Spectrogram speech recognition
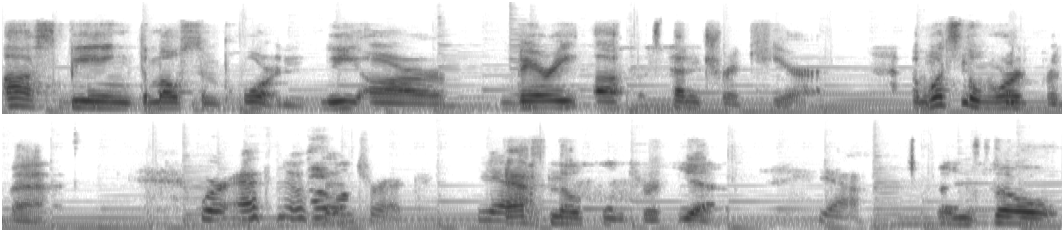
us being the most important. We are very us-centric here. What's the word for that? We're ethnocentric. Yeah. Ethnocentric, yeah. Yeah. And so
